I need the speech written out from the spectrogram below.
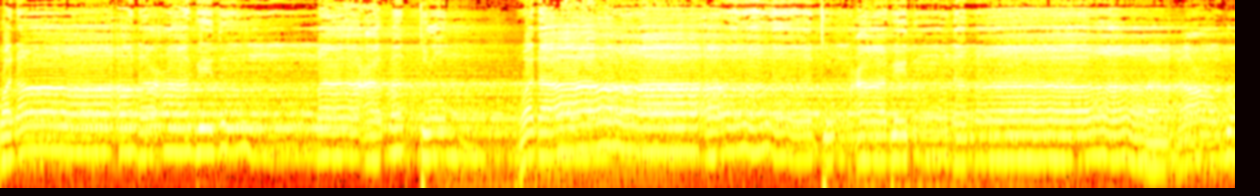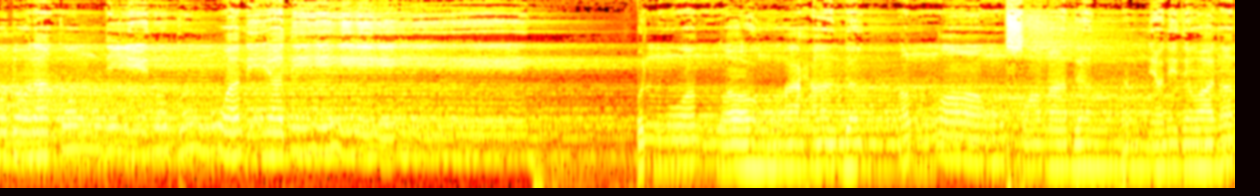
ولا أنا عابد ما عبدتم ولا أنتم عابدون ما أعبد لكم دينكم ولي قل هو الله أحد الله الصمد لم يلد ولم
